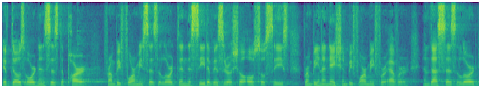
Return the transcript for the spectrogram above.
If those ordinances depart from before me, says the Lord, then the seed of Israel shall also cease from being a nation before me forever. And thus says the Lord,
